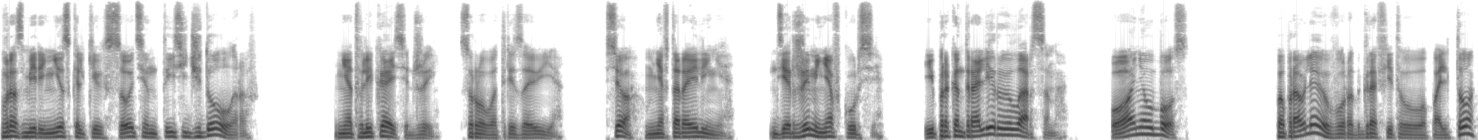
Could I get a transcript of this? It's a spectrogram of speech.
в размере нескольких сотен тысяч долларов. «Не отвлекайся, Джей», — сурово отрезаю я. «Все, у меня вторая линия. Держи меня в курсе. И проконтролируй Ларсона». «Понял, босс». Поправляю ворот графитового пальто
